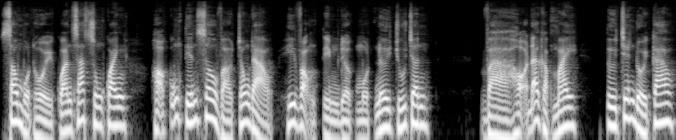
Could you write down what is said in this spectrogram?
Sau một hồi quan sát xung quanh, họ cũng tiến sâu vào trong đảo, hy vọng tìm được một nơi trú chân. Và họ đã gặp may, từ trên đồi cao,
